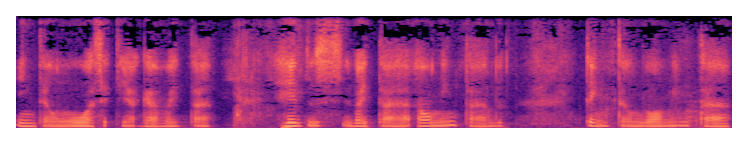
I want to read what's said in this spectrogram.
Então o ACTH vai estar tá vai estar tá aumentado, tentando aumentar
